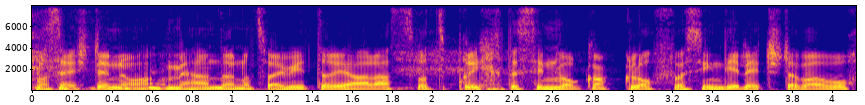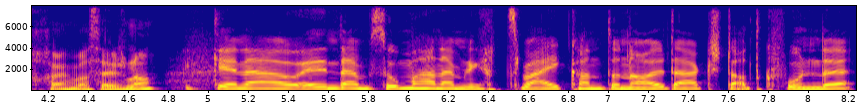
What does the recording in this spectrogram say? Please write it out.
was hast du denn noch? Wir haben da noch zwei weitere Anlässe, die zu berichten sind, die gerade gelaufen sind die letzten paar Wochen. Was hast du noch? Genau, in diesem Sommer haben nämlich zwei Kantonaltage stattgefunden.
